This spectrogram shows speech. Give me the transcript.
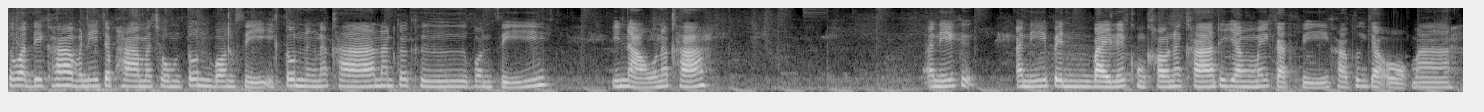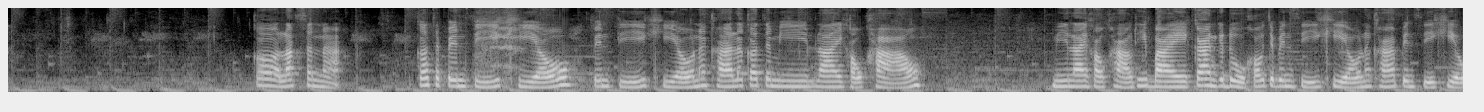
สวัสดีค่ะ วันนี้จะพามาชมต้นบอนสีอีกต้นหนึ่งนะคะ นั่นก็คือบอนสีอีเหนานะคะ อันนี้คืออันนี้เป็นใบเล็กของเขานะคะ ที่ยังไม่กัดสีค่ะ เพิ่งจะออกมา ก็ลักษณะก็จะเป็นสีเขียว เป็นสีเขียวนะคะ แล้วก็จะมีลายขาวๆ มีลายขาวๆที่ใบก้านกระดูกเขาจะเป็นสีเขียวนะคะ เป็นสีเขียว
